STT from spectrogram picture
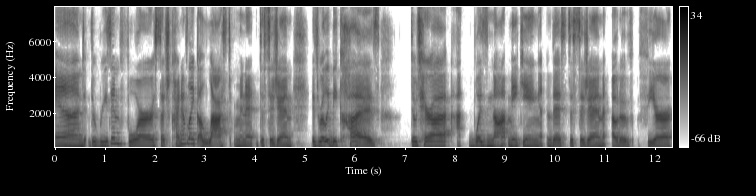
And the reason for such kind of like a last minute decision is really because doTERRA was not making this decision out of fear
